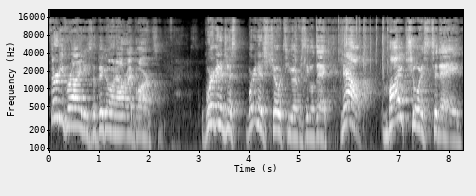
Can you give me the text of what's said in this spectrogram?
30 varieties, the Big O and outright bar. We're gonna just, we're gonna show it to you every single day. Now, my choice today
